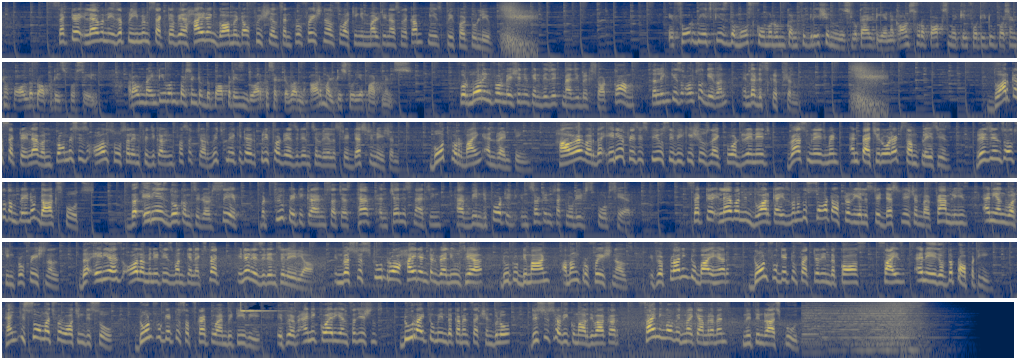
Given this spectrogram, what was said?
Sector 11 is a premium sector where high-rank government officials and professionals working in multinational companies prefer to live. A 4 BHK is the most common room configuration in this locality and accounts for approximately 42% of all the properties for sale. Around 91% of the properties in Dwarka Sector 1 are multi-story apartments. For more information, you can visit magicbricks.com. The link is also given in the description. Dwarka Sector 11 promises all social and physical infrastructure which make it a preferred residential real estate destination both for buying and renting. However, the area faces few civic issues like poor drainage, waste management and patchy road at some places. Residents also complained of dark spots. The area is though considered safe but few petty crimes such as theft and chain snatching have been reported in certain secluded spots here. Sector 11 in Dwarka is one of the sought after real estate destination by families and young working professionals. The area has all amenities one can expect in a residential area. Investors too draw high rental values here due to demand among professionals. If you are planning to buy here, don't forget to factor in the cost, size and age of the property. Thank you so much for watching this show. Don't forget to subscribe to MBTV. If you have any query and suggestions, do write to me in the comment section below. This is Ravi Kumar Divakar signing off with my cameraman Nitin Rajput.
